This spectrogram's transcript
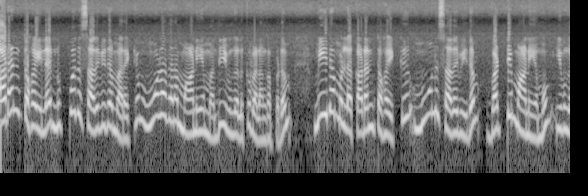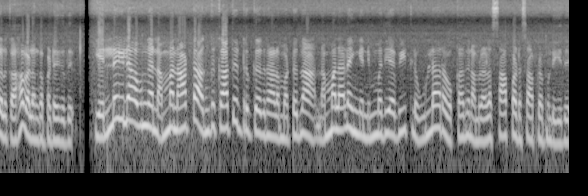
கடன் தொகையில் முப்பது சதவீதம் வரைக்கும் மூலதன மானியம் வந்து இவங்களுக்கு வழங்கப்படும். மீதமுள்ள கடன் தொகைக்கு மூணு சதவீதம் வட்டி மானியமும் இவங்களுக்காக வழங்கப்படுகிறது. எல்லையில் அவங்க நம்ம நாட்டை அங்கே காத்துட்டு இருக்கிறதுனால மட்டும்தான் நம்மளால் இங்கே நிம்மதியாக வீட்டில் உள்ளார உட்காந்து நம்மளால் சாப்பாடு சாப்பிட முடியுது.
